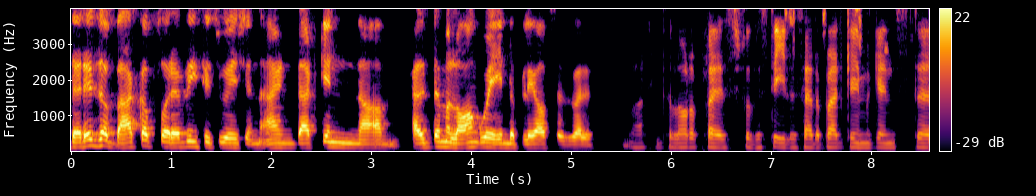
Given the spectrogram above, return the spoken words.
there is a backup for every situation, and that can um, help them a long way in the playoffs as well. Well. I think a lot of players for the Steelers had a bad game against uh,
